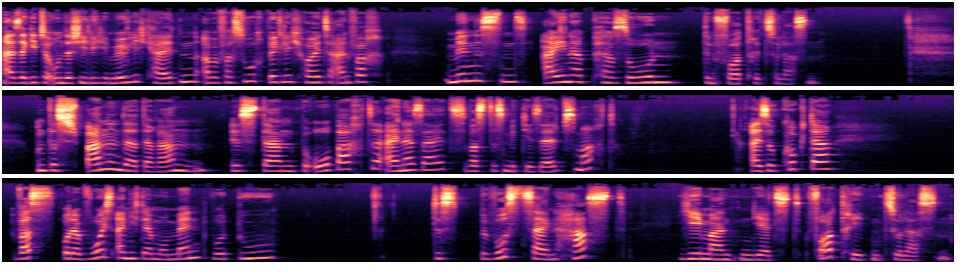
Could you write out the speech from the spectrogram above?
also gibt es ja unterschiedliche Möglichkeiten, aber versuch wirklich heute einfach mindestens einer Person den Vortritt zu lassen. Und das Spannende daran ist dann, beobachte einerseits, was das mit dir selbst macht. Also guck da, was oder wo ist eigentlich der Moment, wo du das Bewusstsein hast, jemanden jetzt vortreten zu lassen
